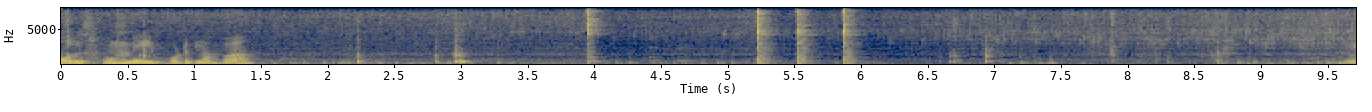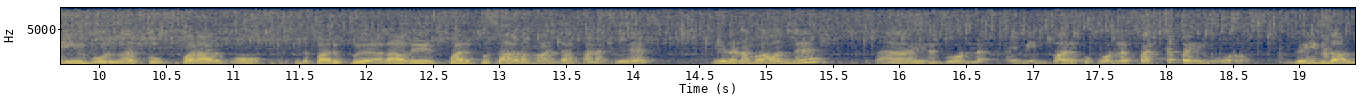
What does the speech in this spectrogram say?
ஒரு ஸ்பூன் நெய் போட்டுக்கலாம்ப்பா நெய்யும் போடுங்க சூப்பராக இருக்கும். இந்த பருப்பு அதாவது பருப்பு சாதம் மாதிரி தான் கணக்கு. இதில் நம்ம வந்து இது போடல. ஐ மீன் பருப்பு போடல பச்சை பயிர் போடுறோம். கிரீன் தால்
